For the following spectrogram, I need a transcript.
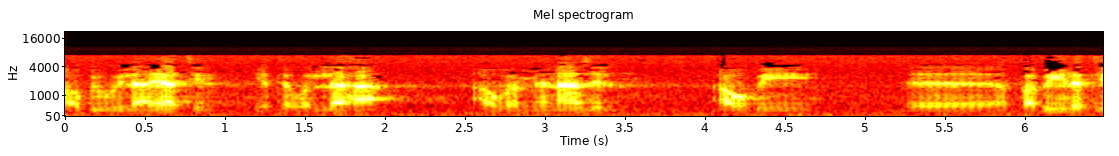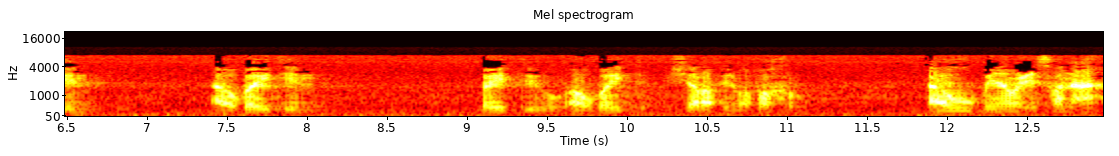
أو بولايات يتولاها أو بمنازل أو بقبيلة أو بيت بيت أو بيت شرف وفخر أو بنوع صنعة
